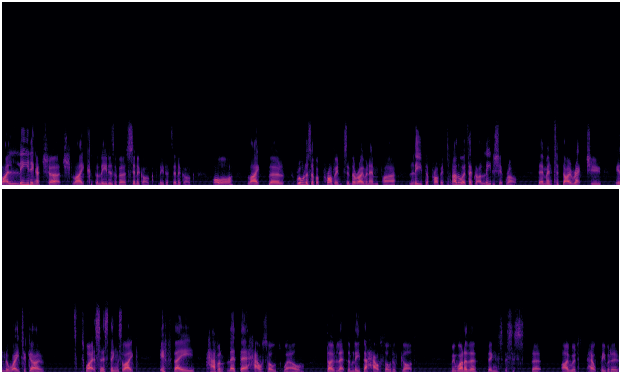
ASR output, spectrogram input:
by leading a church like the leaders of a synagogue lead a synagogue, or like the rulers of a province in the Roman Empire lead the province. In other words, they've got a leadership role. They're meant to direct you in the way to go. That's why it says things like, if they haven't led their households well, don't let them lead the household of God. I mean, one of the things this is that I would help people to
